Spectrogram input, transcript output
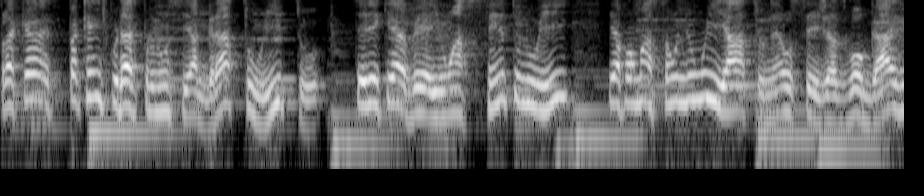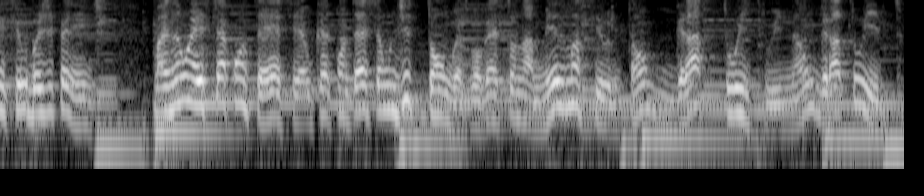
Para que, que a gente pudesse pronunciar gratuito, teria que haver aí um acento no i e a formação de um hiato, né? ou seja, as vogais em sílabas diferentes. Mas não é isso que acontece, o que acontece é um ditongo, as vogais estão na mesma sílaba, então gratuito e não gratuito.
